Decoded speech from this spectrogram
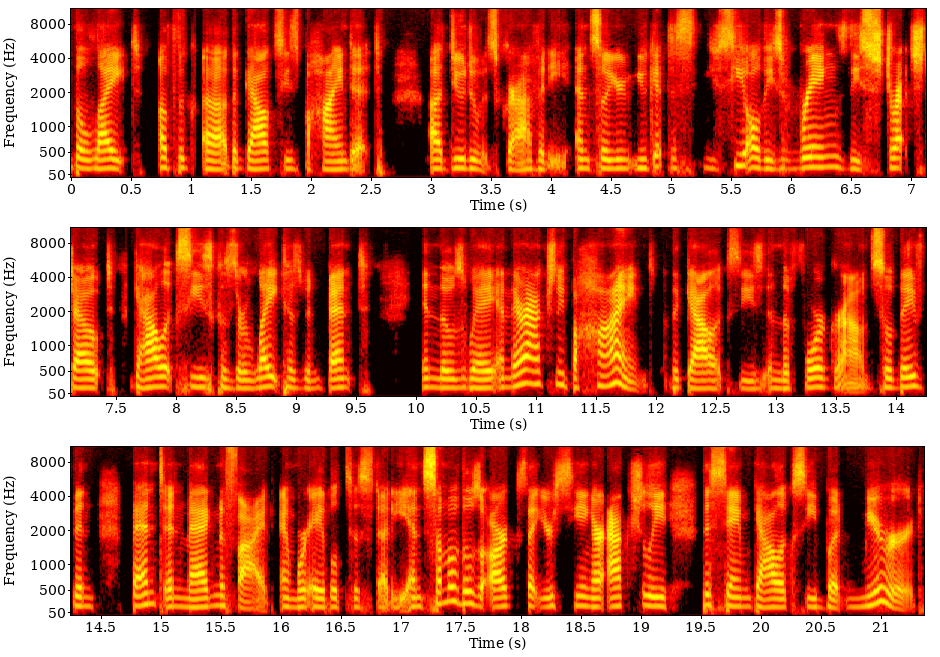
the light of the uh, the galaxies behind it uh, due to its gravity, and so you you get to you see all these rings, these stretched out galaxies because their light has been bent in those way and they're actually behind the galaxies in the foreground so they've been bent and magnified and we're able to study and some of those arcs that you're seeing are actually the same galaxy but mirrored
